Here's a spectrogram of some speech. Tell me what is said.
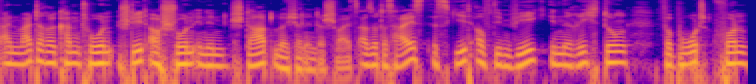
ein weiterer Kanton steht auch schon in den Startlöchern in der Schweiz. Also das heißt, es geht auf dem Weg in Richtung Verbot von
